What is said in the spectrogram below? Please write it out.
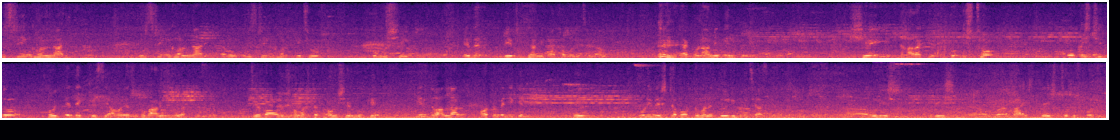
উশৃঙ্খল নারী। উশৃঙ্খল নারী এবং উশৃঙ্খল কিছু পুরুষ শিল্পী। এদের বিরুদ্ধে আমি কথা বলেছিলাম। এখন আমি কিন্তু সেই ধারাকে প্রতিষ্ঠ, প্রতিষ্ঠিত হইতে দেখতেছি, আমার কাছে খুব আনন্দ লাগতেছে যে বাউল সমাজটা ধ্বংসের মুখে। কিন্তু আল্লাহর অটোমেটিক্যালি এই পরিবেশটা বর্তমানে তৈরি হয়েছে আজকে। উনিশ, বিশ বাইশ, তেইশ, চব্বিশ, পঁচিশ,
